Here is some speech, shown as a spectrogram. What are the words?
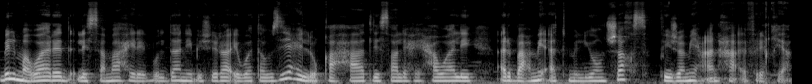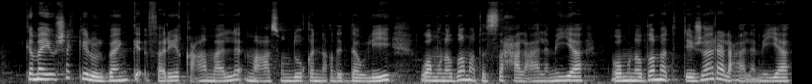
بالموارد للسماح للبلدان بشراء وتوزيع اللقاحات لصالح حوالي 400 مليون شخص في جميع أنحاء أفريقيا. كما يشكل البنك فريق عمل مع صندوق النقد الدولي ومنظمة الصحة العالمية ومنظمة التجارة العالمية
